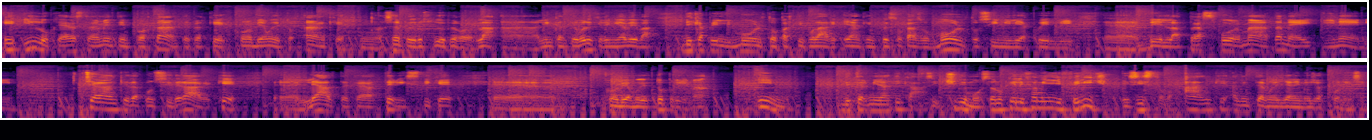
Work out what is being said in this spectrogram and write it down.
e il look era estremamente importante perché, come abbiamo detto, anche mh, sempre dello studio però, la, uh, l'incantevole Crimi aveva dei capelli molto particolari e anche in questo caso molto simili a quelli eh, della trasformata Mei in Emi. C'era anche da considerare che eh, le altre caratteristiche, eh, come abbiamo detto prima, in determinati casi ci dimostrano che le famiglie felici esistono anche all'interno degli anime giapponesi.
